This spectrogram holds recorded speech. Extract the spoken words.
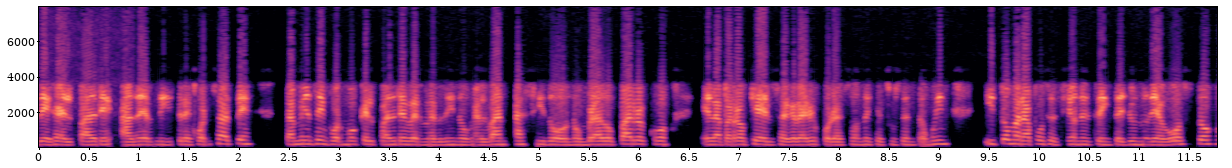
deja el padre Aderni Trejo Arzate. También se informó que el padre Bernardino Galván ha sido nombrado párroco en la parroquia del Sagrario Corazón de Jesús en Tamuín y tomará posesión el 31 de agosto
